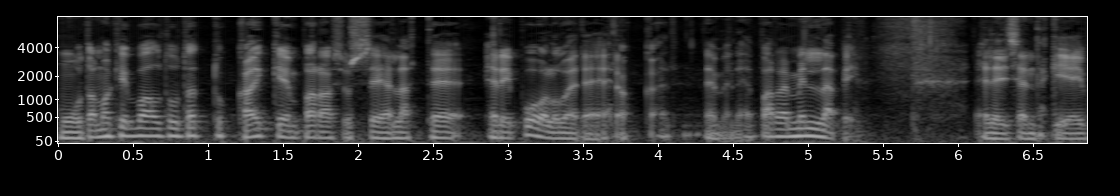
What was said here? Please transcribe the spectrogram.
muutamakin valtuutettu. Kaikkein paras, jos siihen lähtee eri puolueiden ehdokkaita. Ne menee paremmin läpi. Eli sen takia ei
